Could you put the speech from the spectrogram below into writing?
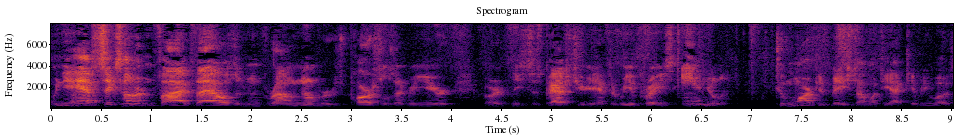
When you have 605,000 in round numbers parcels every year, or at least this past year, you have to reappraise annually to market based on what the activity was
